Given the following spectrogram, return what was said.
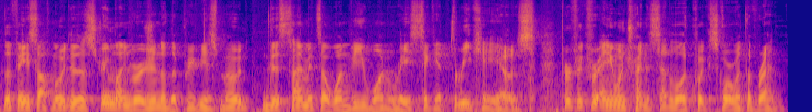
The face-off mode is a streamlined version of the previous mode. This time it's a 1v1 race to get 3 KOs, perfect for anyone trying to settle a quick score with a friend.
